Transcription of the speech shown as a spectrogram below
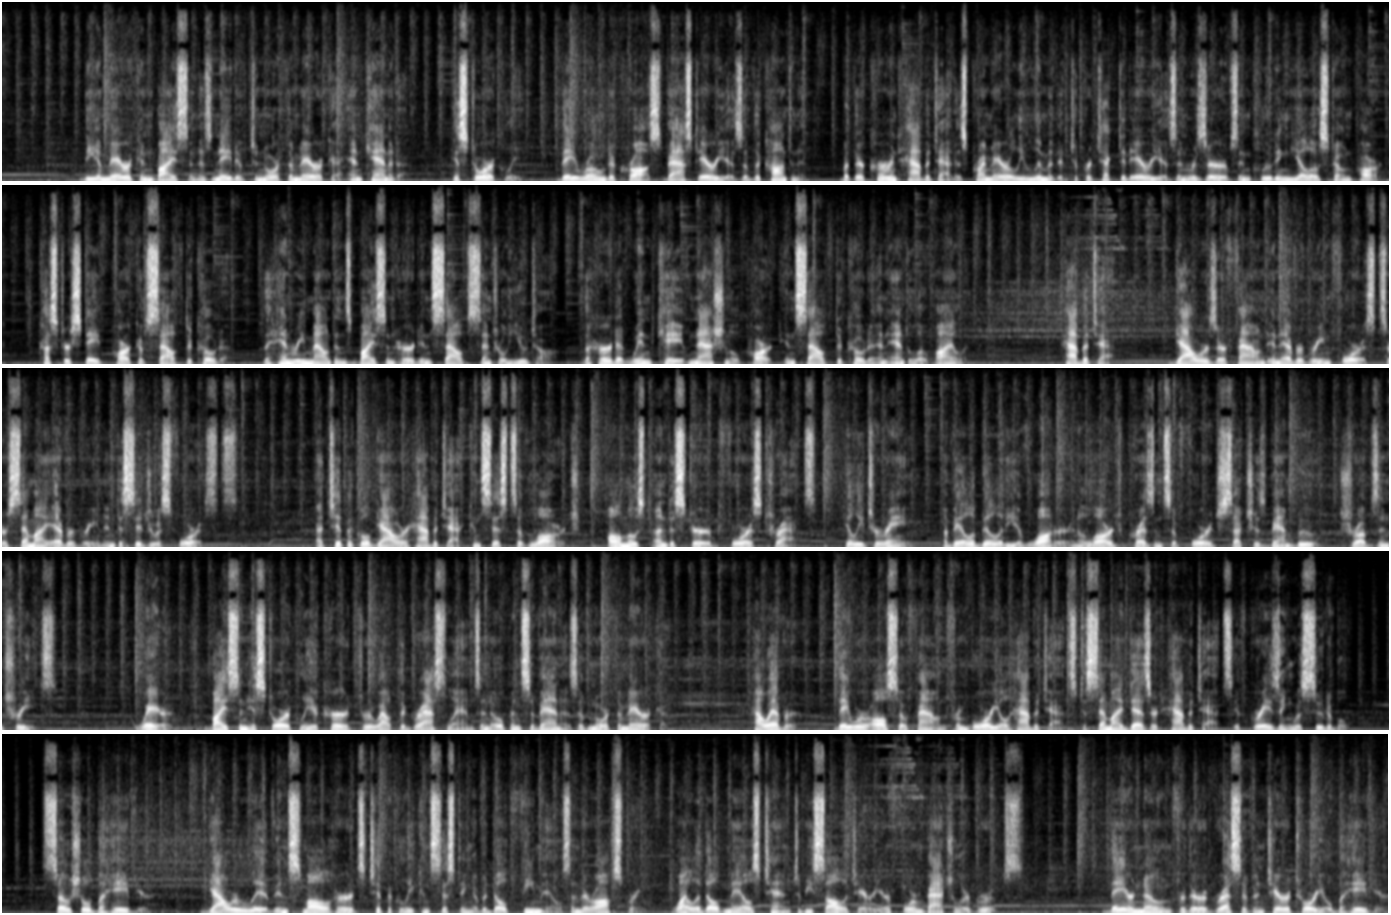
The American bison is native to North America and Canada. Historically, they roamed across vast areas of the continent, but their current habitat is primarily limited to protected areas and reserves including Yellowstone Park, Custer State Park of South Dakota, the Henry Mountains bison herd in south-central Utah, the herd at Wind Cave National Park in South Dakota and Antelope Island. Habitat. Gaurs are found in evergreen forests or semi-evergreen and deciduous forests. A typical gaur habitat consists of large, almost undisturbed forest tracts, hilly terrain, availability of water and a large presence of forage such as bamboo, shrubs and trees. Where, Bison historically occurred throughout the grasslands and open savannas of North America. However, they were also found from boreal habitats to semi-desert habitats if grazing was suitable. Social behavior. Gaur live in small herds typically consisting of adult females and their offspring, while adult males tend to be solitary or form bachelor groups. They are known for their aggressive and territorial behavior.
